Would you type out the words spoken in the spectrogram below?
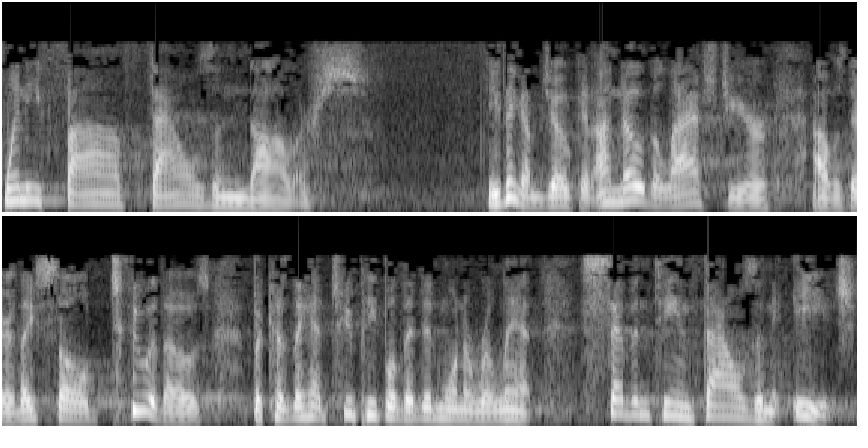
$25,000. You think I'm joking. I know the last year I was there, they sold two of those because they had two people that didn't want to relent. 17,000 each.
